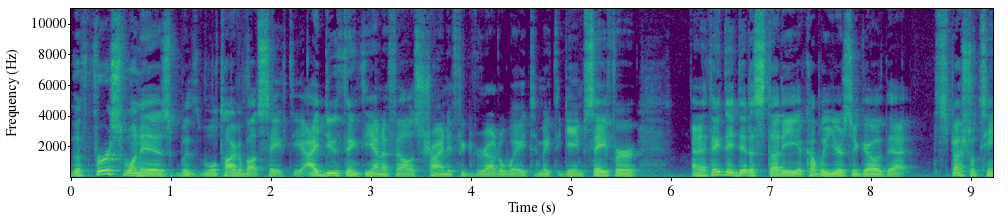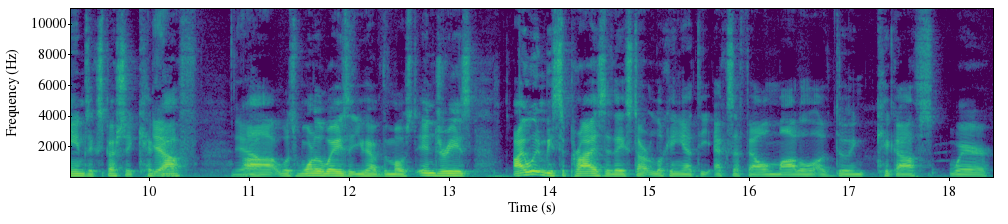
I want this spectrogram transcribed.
the first one is with we'll talk about safety. I do think the NFL is trying to figure out a way to make the game safer, and I think they did a study a couple years ago that special teams, especially kickoff, Yeah. Uh, was one of the ways that you have the most injuries. I wouldn't be surprised if they start looking at the XFL model of doing kickoffs where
